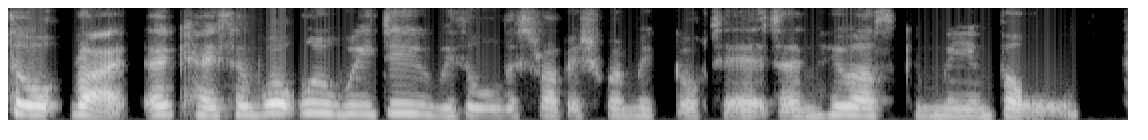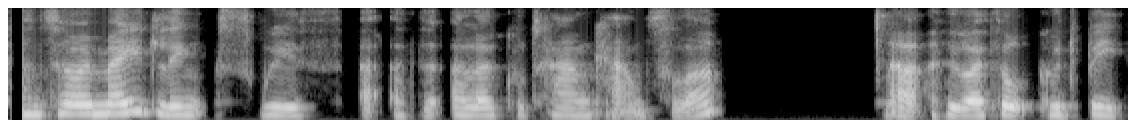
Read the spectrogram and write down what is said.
thought, right, okay, so what will we do with all this rubbish when we've got it and who else can we involve? And so I made links with a, a local town councillor uh, who I thought could be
